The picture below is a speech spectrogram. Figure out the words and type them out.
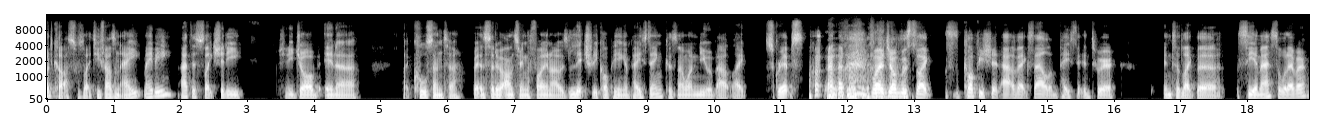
podcasts was like 2008, maybe. I had this like shitty, shitty job in a like call center, but instead of answering the phone, I was literally copying and pasting because no one knew about like scripts. my job was to like copy shit out of Excel and paste it into a into like the CMS or whatever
